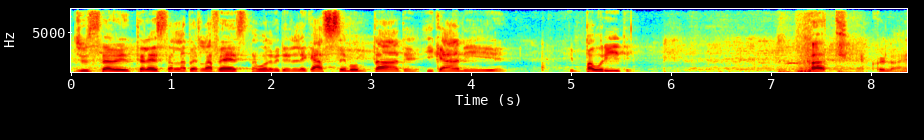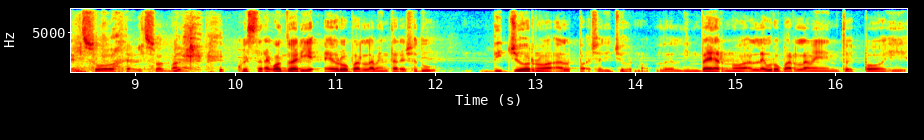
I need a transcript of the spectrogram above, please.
Giustamente, lei sta là per la festa, vuole vedere le casse montate, i cani impauriti, Infatti. è, quello, è, il, suo, è il suo ambiente. Questo era quando eri europarlamentare, cioè tu di giorno, al, cioè di giorno, l'inverno all'Europarlamento e poi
